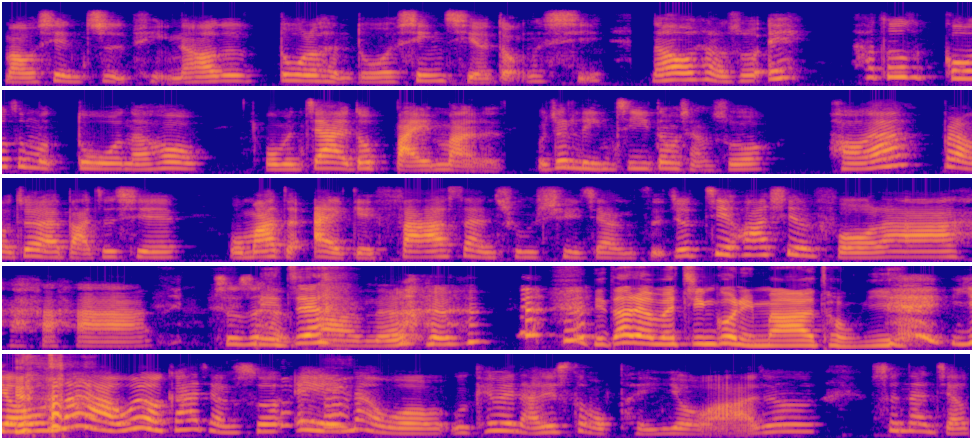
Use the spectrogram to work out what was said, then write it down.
毛线制品，然后就多了很多新奇的东西。然后我想说，哎，他都是勾这么多，然后我们家里都摆满了，我就灵机一动想说，好啊，不然我就来把这些我妈的爱给发散出去，这样子就借花献佛啦，哈哈哈，是不是很棒呢？你到底有没有经过你妈的同意？有啦，我有跟她讲说，哎，那我我可不可以拿去送我朋友啊？就圣诞节要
